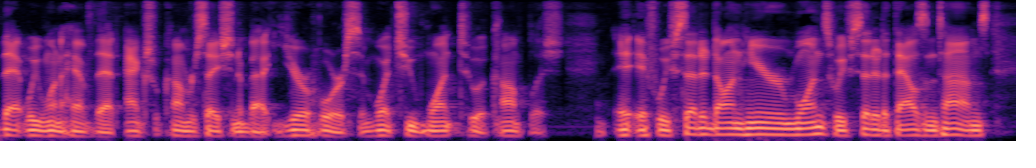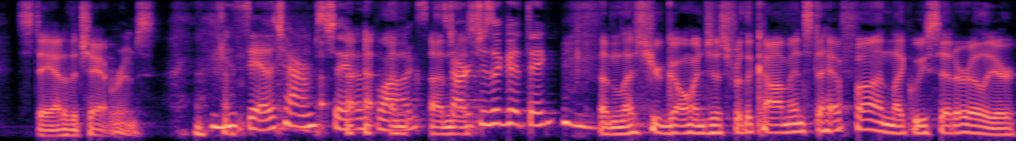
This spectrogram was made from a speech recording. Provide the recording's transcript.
that we want to have that actual conversation about your horse and what you want to accomplish. If we've said it on here once, we've said it a thousand times. stay out of the chat rooms. stay out of the chat rooms, stay out of the blogs. Unless- Starch is a good thing. unless you're going just for the comments to have fun, like we said earlier,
